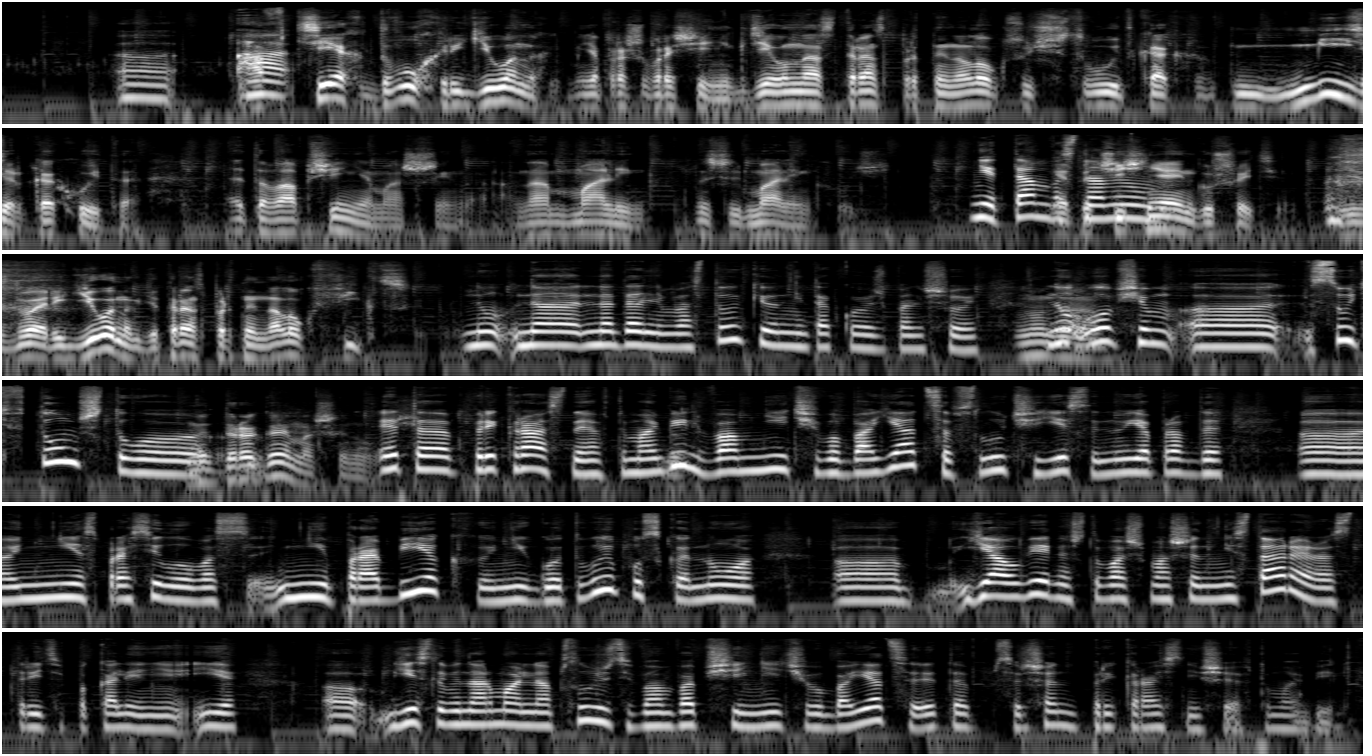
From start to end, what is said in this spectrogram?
А, а, а в тех двух регионах, я прошу прощения, где у нас транспортный налог существует как мизер какой-то, это вообще не машина. Она маленькая, значит, маленькая очень. Нет, там в основном... Это Чечня и Ингушетия. Есть два региона, где транспортный налог фикция. Ну, на, на Дальнем Востоке он не такой уж большой. Ну, ну да. в общем, э, суть в том, что... Ну, это дорогая машина. Это прекрасный автомобиль, да. вам нечего бояться в случае, если... Ну, я, правда, э, не спросила у вас ни пробег, ни год выпуска, но э, я уверена, что ваша машина не старая, раз третье поколение, и э, если вы нормально обслужите, вам вообще нечего бояться, это совершенно прекраснейший автомобиль.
